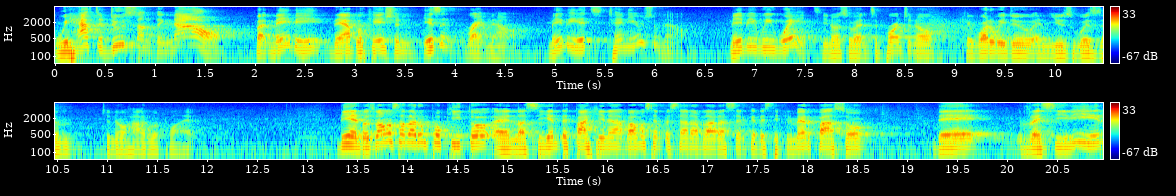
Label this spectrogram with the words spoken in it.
we have to do something now. But maybe the application isn't right now. Maybe it's 10 years from now. Maybe we wait, you know, so it's important to know, okay, what do we do and use wisdom to know how to apply it. Bien, pues vamos a hablar un poquito en la siguiente página. Vamos a empezar a hablar acerca de este primer paso de recibir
